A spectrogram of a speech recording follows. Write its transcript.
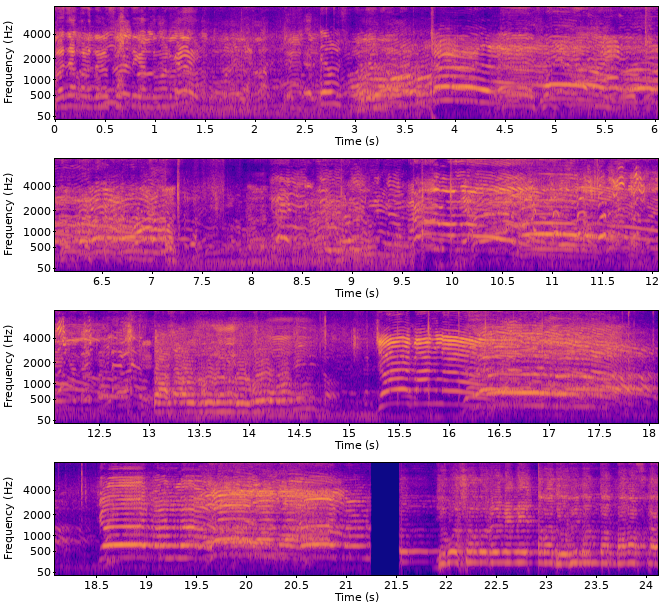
লজ্জা করে দেবে সত্যি গান তোমার উদ্বোধন করব। যুব সংগঠনের নেতাবাদী অভিনন্দন, নমস্কার,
